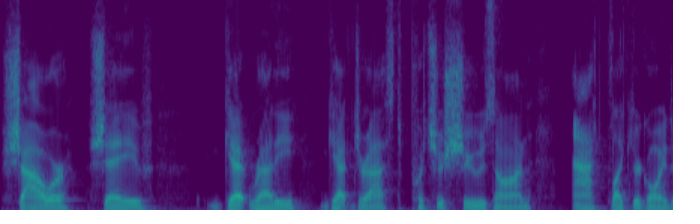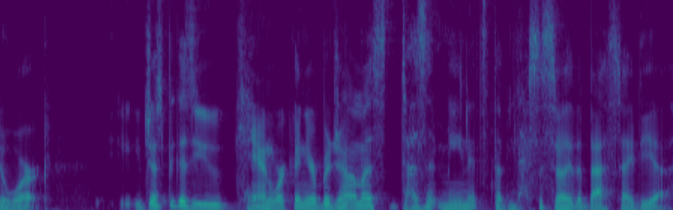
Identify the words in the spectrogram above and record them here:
shower, shave, get ready, get dressed, put your shoes on, act like you're going to work. Just because you can work in your pajamas doesn't mean it's the necessarily the best idea.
